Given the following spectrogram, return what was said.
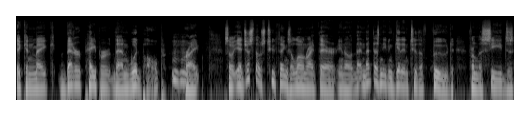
It can make better paper than wood pulp, right? So yeah, just those two things alone, right there, you know, that, and that doesn't even get into the food from the seeds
